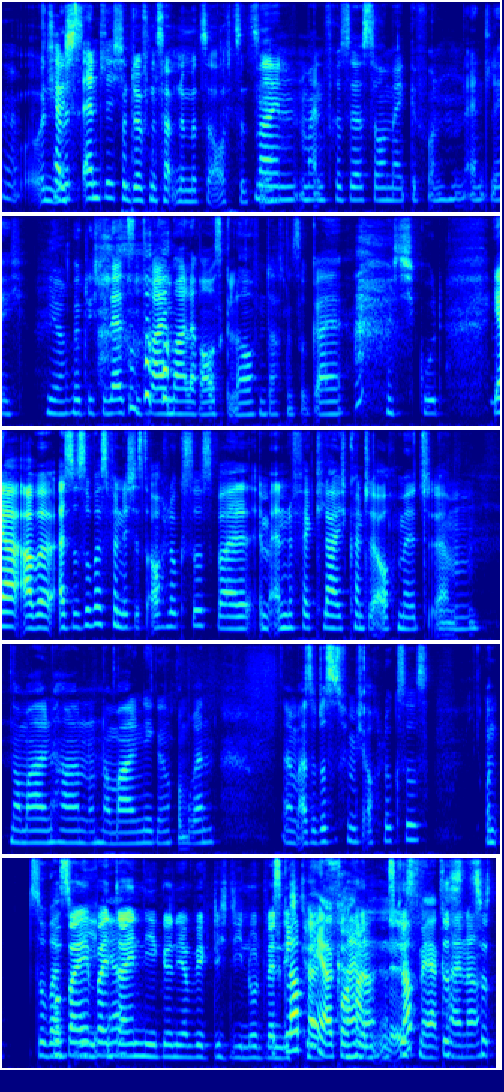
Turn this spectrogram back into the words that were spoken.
Ja. und ich habe jetzt endlich Bedürfnis habe, eine Mütze aufzuziehen. meinen mein Friseur-Soulmate gefunden, endlich. Ja. Wirklich die letzten drei Male rausgelaufen, dachte mir so, geil, richtig gut. Ja, aber also sowas finde ich ist auch Luxus, weil im Endeffekt, klar, ich könnte auch mit ähm, normalen Haaren und normalen Nägeln rumrennen. Ähm, also das ist für mich auch Luxus. Und sowas Wobei wie, bei ja, deinen Nägeln ja wirklich die Notwendigkeit mir ja keiner. vorhanden Das glaubt ist, mir ja das keiner. zu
